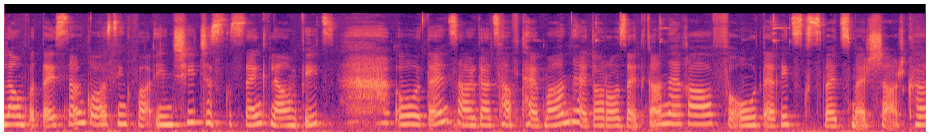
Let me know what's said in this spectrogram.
լամպը լամպը տեսանք ու ասինք, «Բա ինչի չսկսենք լամպից»։ Ու տենց արգացավ թեման, հետո ռոզետկան եղավ ու տեղից սկսվեց մեր շարքը։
